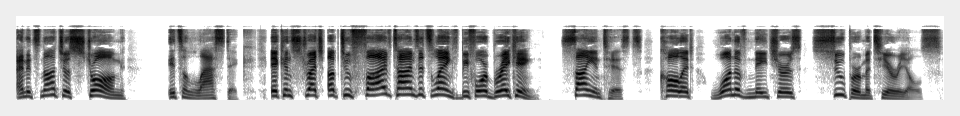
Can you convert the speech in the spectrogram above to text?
And it's not just strong, it's elastic. It can stretch up to five times its length before breaking. Scientists call it one of nature's super materials.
